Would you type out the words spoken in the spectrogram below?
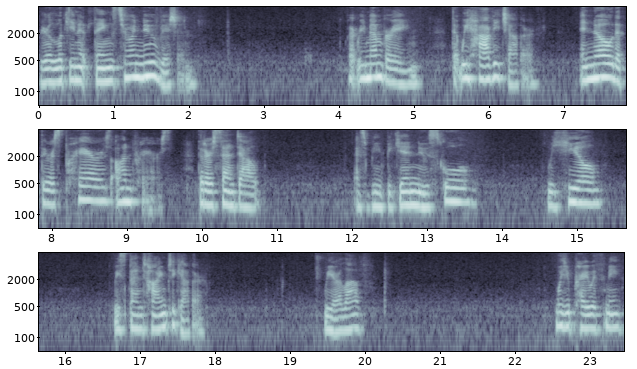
We are looking at things through a new vision but remembering that we have each other and know that there's prayers on prayers that are sent out as we begin new school, we heal, we spend time together. We are love. Will you pray with me?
